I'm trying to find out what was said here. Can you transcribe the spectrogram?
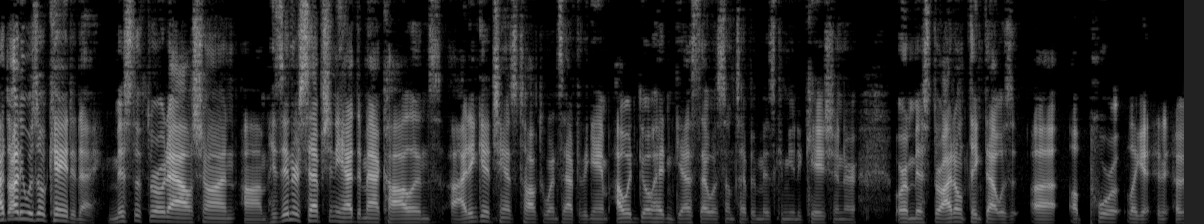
I thought he was okay today. Missed the throw to Alshon. Um, his interception he had to Mack Hollins. Uh, I didn't get a chance to talk to Wentz after the game. I would go ahead and guess that was some type of miscommunication or, or a missed throw. I don't think that was a, a poor like a, a,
